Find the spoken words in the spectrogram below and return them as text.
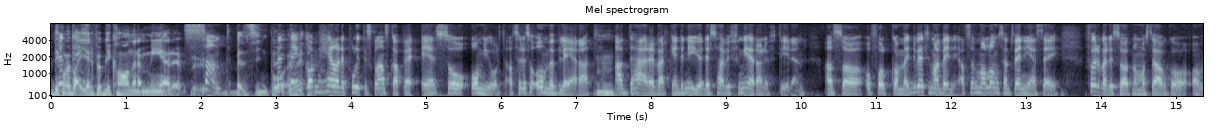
det kommer bara ge Republikanerna mer Sant. bensin på... Men tänk om hela det politiska landskapet är så omgjort, alltså det är så ommöblerat, Mm. att det här är verkligen det nya, det är så här vi fungerar nu för tiden. Alltså, och folk kommer, du vet hur man, vänjer, alltså man långsamt vänjer sig. Förr var det så att man måste avgå,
